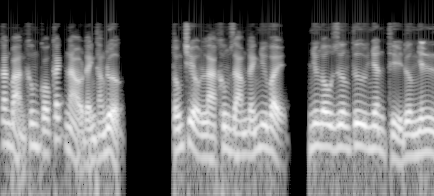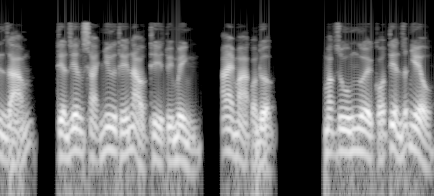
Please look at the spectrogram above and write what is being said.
căn bản không có cách nào đánh thắng được. Tống triều là không dám đánh như vậy, nhưng âu dương tư nhân thì đương nhiên dám, tiền riêng sạch như thế nào thì tùy mình, ai mà còn được. Mặc dù người có tiền rất nhiều,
